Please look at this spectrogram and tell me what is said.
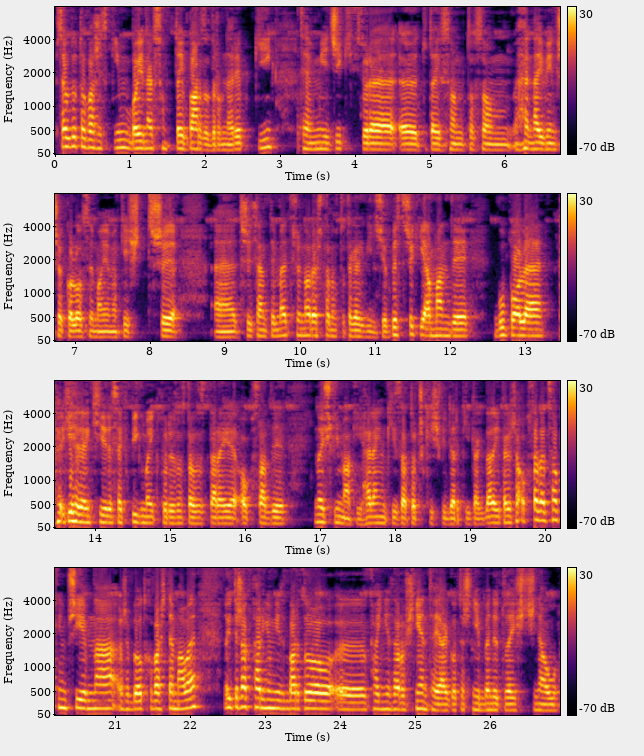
pseudotowarzyskim, bo jednak są tutaj bardzo drobne rybki. Te miedziki, które e, tutaj są, to są największe kolosy, mają jakieś 3, e, 3 cm, no reszta no to tak jak widzicie, bystrzyki, amandy, gupole, jeden kirysek pigmej, który został ze starej obsady, no i ślimaki, helenki, zatoczki, świderki i tak dalej. Także obsada całkiem przyjemna, żeby odchować te małe. No i też akwarium jest bardzo e, fajnie zarośnięte. Ja go też nie będę tutaj ścinał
